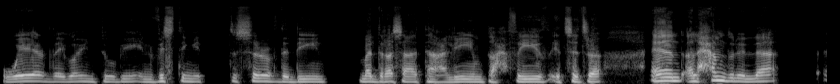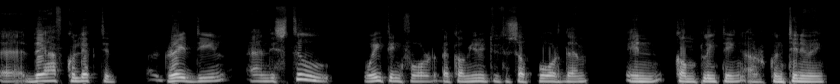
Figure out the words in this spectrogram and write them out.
where they're going to be investing it to serve the deen, madrasa, ta'aleem, tahfiz, etc. And alhamdulillah, uh, they have collected a great deal and is still waiting for the community to support them in completing or continuing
